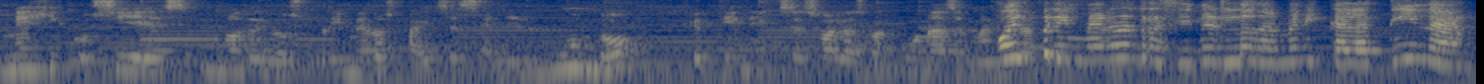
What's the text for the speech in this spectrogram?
México sí es uno de los primeros países en el mundo que tiene acceso a las vacunas de manera... Fue el primero en recibirlo de América Latina.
